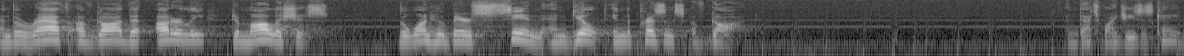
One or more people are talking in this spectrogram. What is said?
and the wrath of God that utterly demolishes the one who bears sin and guilt in the presence of God. And that's why Jesus came.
